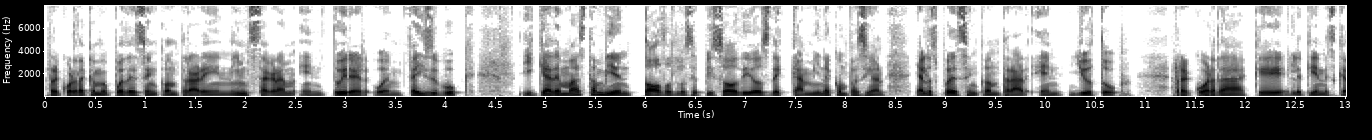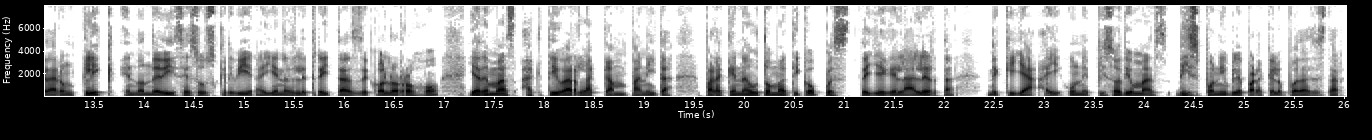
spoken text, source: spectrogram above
Recuerda que me puedes encontrar en Instagram, en Twitter o en Facebook y que además también todos los episodios de Camina con Pasión ya los puedes encontrar en YouTube. Recuerda que le tienes que dar un clic en donde dice suscribir, ahí en las letritas de color rojo, y además activar la campanita para que en automático pues te llegue la alerta de que ya hay un episodio más disponible para que lo puedas estar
